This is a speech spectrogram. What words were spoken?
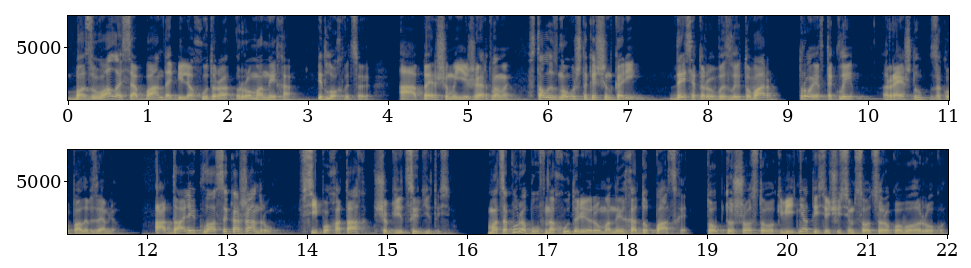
Базувалася банда біля хутора Романиха під Лохвицею, а першими її жертвами стали знову ж таки шинкарі. Десятеро везли товар, троє втекли, решту закопали в землю. А далі класика жанру: всі по хатах, щоб відсидітись. Мацапура був на хуторі Романиха до Пасхи, тобто 6 квітня 1740 року.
